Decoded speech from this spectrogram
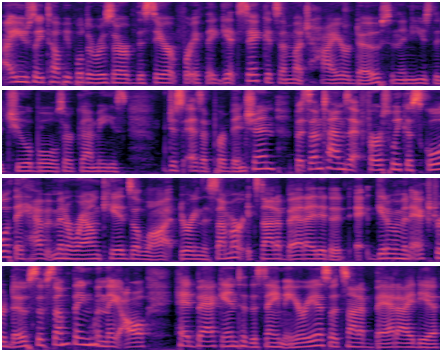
I usually tell people to reserve the syrup for if they get sick. It's a much higher dose, and then use the chewables or gummies just as a prevention. But sometimes that first week of school, if they haven't been around kids a lot during the summer, it's not a bad idea to eh, give them an extra dose of something when they all head back into the same area. So it's not a bad idea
